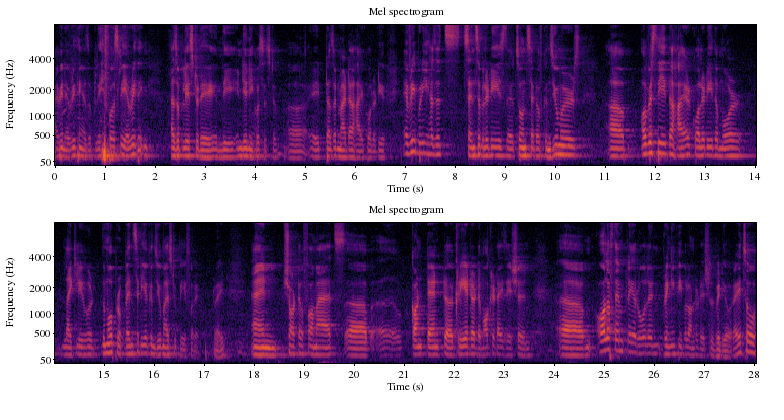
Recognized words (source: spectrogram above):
I mean, everything has a place. Firstly, everything has a place today in the Indian ecosystem. Uh, it doesn't matter high quality. Everybody has its sensibilities, its own set of consumers. Uh, obviously, the higher quality, the more likelihood, the more propensity a consumer has to pay for it, right? And shorter formats, uh, uh, content, uh, creator democratization, um, all of them play a role in bringing people onto digital video, right? So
